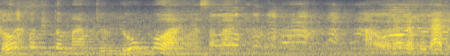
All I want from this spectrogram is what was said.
dopo di tomarte un lungo año sabbatico. Ahora lavorare.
